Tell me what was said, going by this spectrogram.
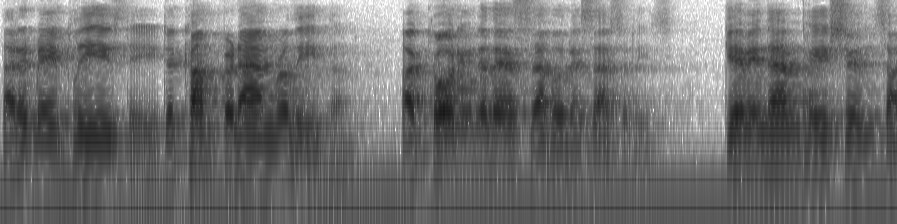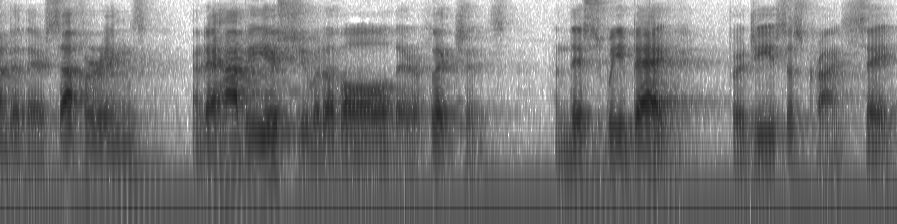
that it may please thee to comfort and relieve them, according to their several necessities, giving them patience under their sufferings, and a happy issue out of all their afflictions. And this we beg for Jesus Christ's sake.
